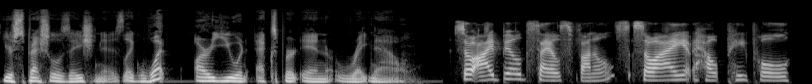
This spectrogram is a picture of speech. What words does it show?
your specialization is. Like what are you an expert in right now? So I build sales funnels. So I help people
